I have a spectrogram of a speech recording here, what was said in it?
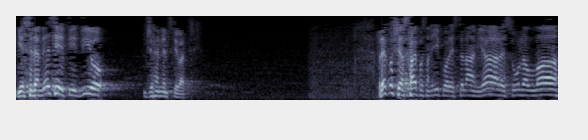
je 70. dio džehennemske vatre. Rekao še ashaj poslaniku ali selam, ja Rasulallah,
